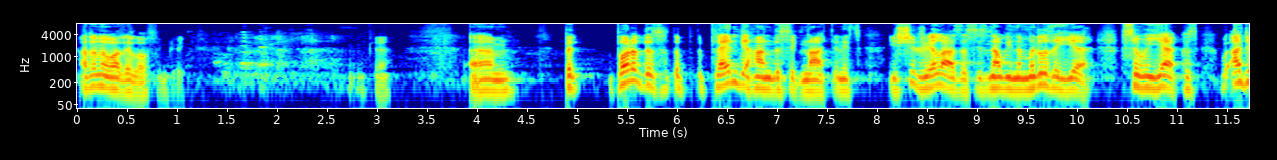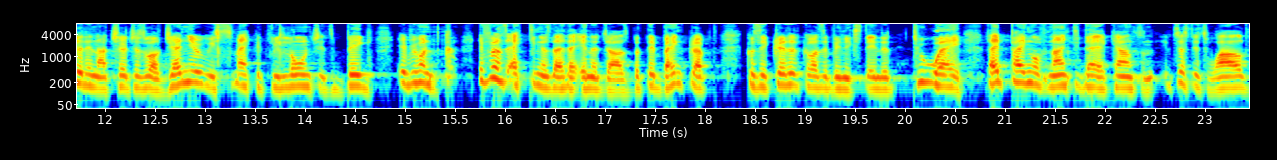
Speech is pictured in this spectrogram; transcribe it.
I don't know why they're laughing, Greg. Um, but part of this, the, the, plan behind this Ignite, and it's, you should realize this, is now we're in the middle of the year. So we're here, because I do it in our church as well. January, we smack it, we launch, it's big. Everyone, everyone's acting as though they're energized, but they're bankrupt because their credit cards have been extended two way. They're paying off 90 day accounts, and it's just, it's wild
